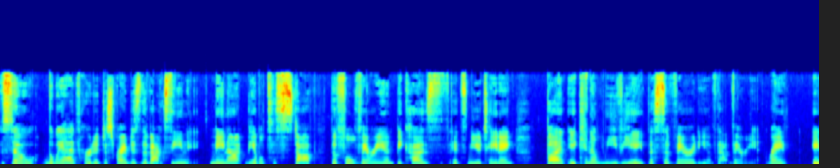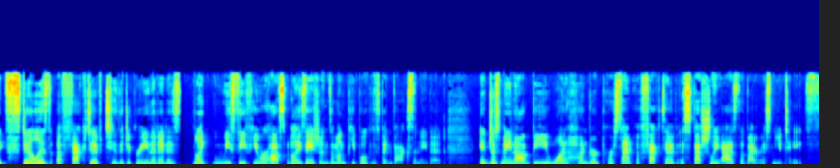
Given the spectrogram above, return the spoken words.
So, the way I've heard it described is the vaccine may not be able to stop the full variant because it's mutating, but it can alleviate the severity of that variant, right? It still is effective to the degree that it is like we see fewer hospitalizations among people who've been vaccinated. It just may not be 100% effective, especially as the virus mutates.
